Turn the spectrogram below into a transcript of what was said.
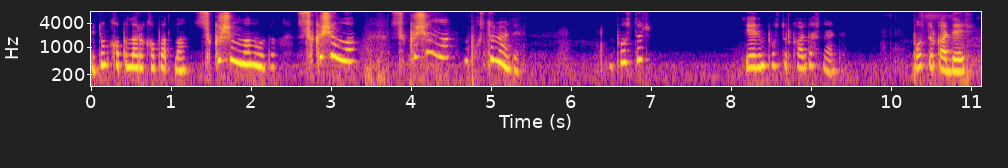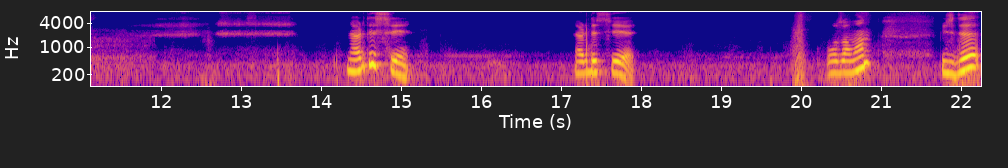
Bütün kapıları kapat lan. Sıkışın lan orada. Sıkışın lan. Sıkışın lan. Impostor nerede? Impostor. Diğer impostor kardeş nerede? Impostor kardeş. Neredesin? Neredesin? O zaman biz de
